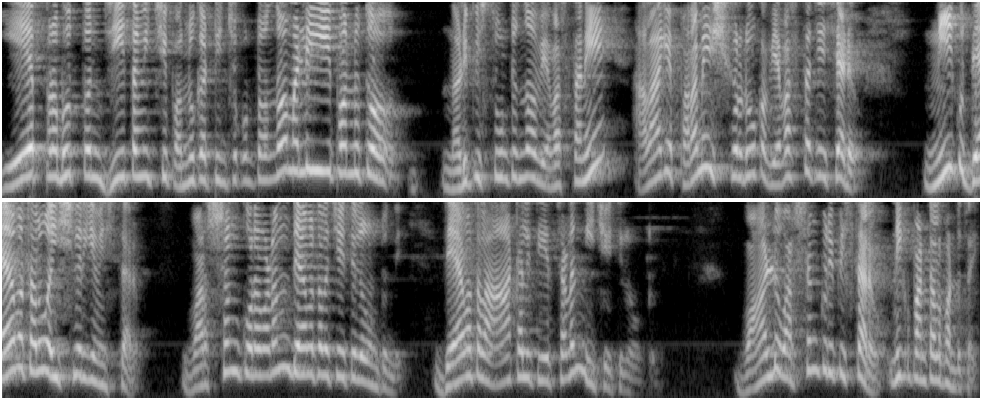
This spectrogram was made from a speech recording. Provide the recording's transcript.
ఏ ప్రభుత్వం జీతం ఇచ్చి పన్ను కట్టించుకుంటుందో మళ్ళీ ఈ పన్నుతో నడిపిస్తూ ఉంటుందో వ్యవస్థని అలాగే పరమేశ్వరుడు ఒక వ్యవస్థ చేశాడు. నీకు దేవతలు ఐశ్వర్యం ఇస్తారు. వర్షం కురవడం దేవతల చేతిలో ఉంటుంది. దేవతల ఆకలి తీర్చడం నీ చేతిలో ఉంటుంది. వాళ్ళు వర్షం కురిపిస్తారు నీకు పంటలు పండుతాయి.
